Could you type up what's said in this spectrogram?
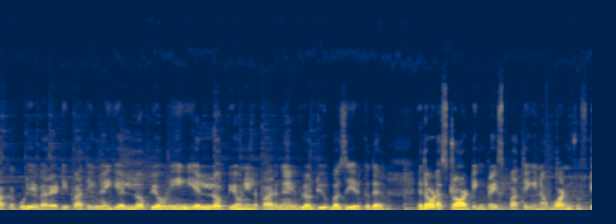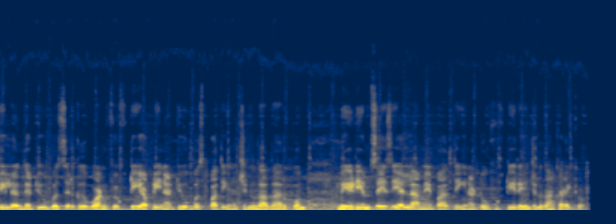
பார்க்கக்கூடிய வெரைட்டி பார்த்திங்கன்னா எல்லோ பியோனி எல்லோ பியோனியில் பாருங்கள் இவ்வளோ டியூபஸ் இருக்குது. இதோட ஸ்டார்டிங் ப்ரைஸ் பார்த்தீங்கன்னா ஒன் ஃபிஃப்ட்டிலேருந்து டியூப் பஸ் இருக்குது. ஒன் ஃபிஃப்டி அப்படின்னா டியூப் பஸ் பார்த்தீங்கன்னா சின்னதாக தான் இருக்கும். மீடியம் சைஸ் எல்லாமே பார்த்தீங்கன்னா டூ ஃபிஃப்டி ரேஞ்சில் தான் கிடைக்கும்.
